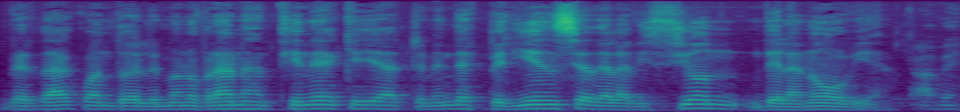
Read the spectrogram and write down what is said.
¿verdad? Cuando el hermano Branham tiene aquella tremenda experiencia de la visión de la novia Amén.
